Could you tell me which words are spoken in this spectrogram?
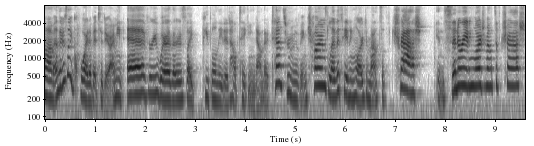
Um, and there's like quite a bit to do. I mean, everywhere there's like people needed help taking down their tents, removing charms, levitating large amounts of trash, incinerating large amounts of trash,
